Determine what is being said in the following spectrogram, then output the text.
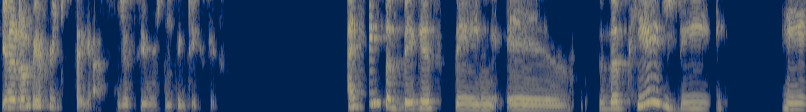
you know, don't be afraid to say yes and just see where something takes you. I think the biggest thing is the PhD can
